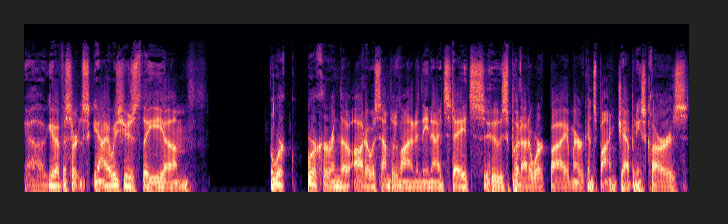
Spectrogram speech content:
uh, you have a certain you know, i always use the um, work worker in the auto assembly line in the United States who's put out of work by Americans buying Japanese cars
